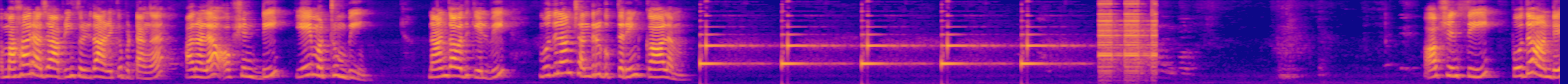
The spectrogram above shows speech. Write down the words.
மகாராஜா அப்படின்னு சொல்லி தான் அழைக்கப்பட்டாங்க. அதனால் ஆப்ஷன் டி ஏ மற்றும் பி. நான்காவது கேள்வி. முதலாம் சந்திரகுப்தரின் காலம். Option C. பொது ஆண்டு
